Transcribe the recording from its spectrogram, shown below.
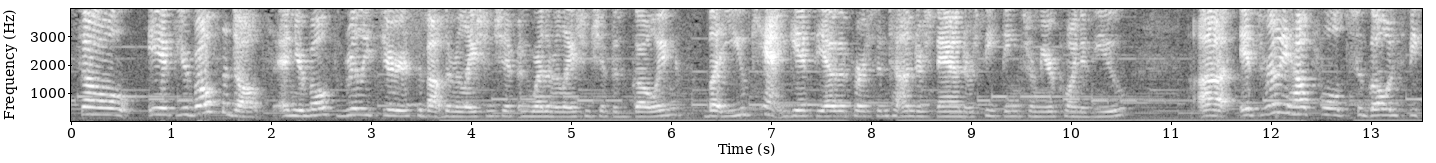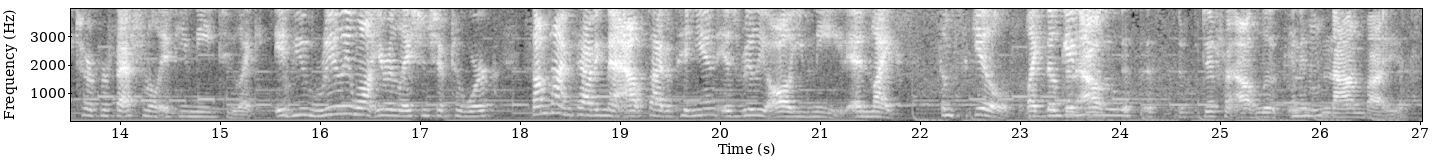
So, if you're both adults and you're both really serious about the relationship and where the relationship is going, but you can't get the other person to understand or see things from your point of view, uh, it's really helpful to go and speak to a professional if you need to. Like, if you really want your relationship to work, sometimes having that outside opinion is really all you need. And, like, some skills. Like, It's they'll give you. out, it's, it's a different outlook and it's Mhm. non-biased.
